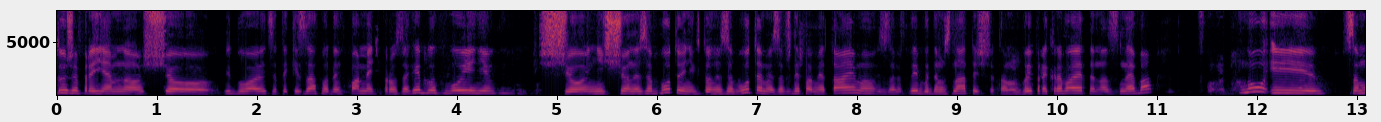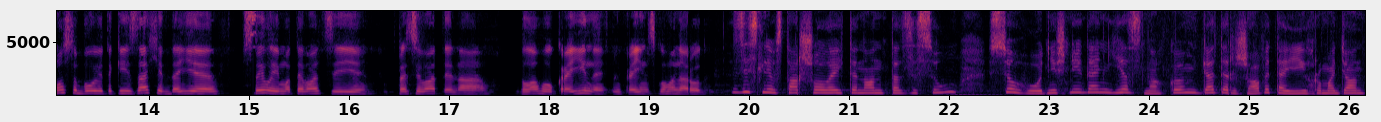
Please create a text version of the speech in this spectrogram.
Дуже приємно, що відбуваються такі заходи в пам'ять про загиблих воїнів, що нічого не забуто, ніхто не забуте. Ми завжди пам'ятаємо, завжди будемо знати, що там ви прикриваєте нас з неба. Ну і само собою такий захід дає сили і мотивації працювати на благо України і українського народу. Зі слів старшого лейтенанта ЗСУ, сьогоднішній день є знаковим для держави та її громадян,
